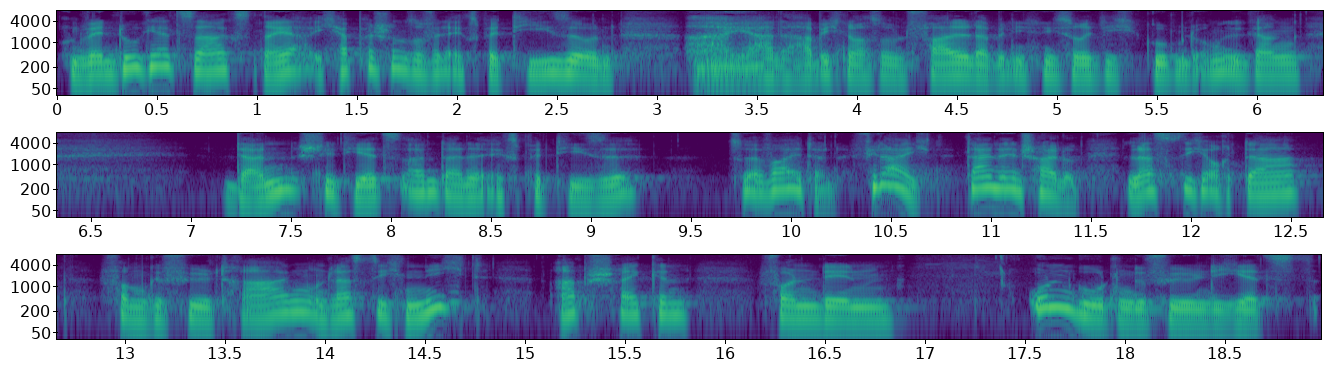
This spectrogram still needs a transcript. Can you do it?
Und wenn du jetzt sagst, naja, ich habe ja schon so viel Expertise und ah ja, da habe ich noch so einen Fall, da bin ich nicht so richtig gut mit umgegangen, dann steht jetzt an, deine Expertise zu erweitern. Vielleicht, deine Entscheidung. Lass dich auch da vom Gefühl tragen und lass dich nicht abschrecken von den unguten Gefühlen, die jetzt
